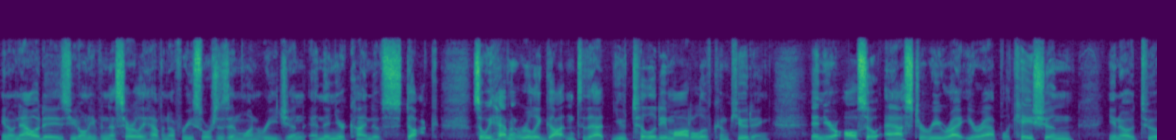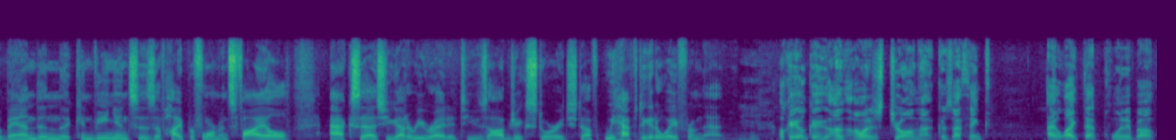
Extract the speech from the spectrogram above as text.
you know, nowadays you don't even necessarily have enough resources in one region and then you're kind of stuck. So we haven't really gotten to that utility model of computing. And you're also asked to rewrite your application, you know, to abandon the conveniences of high performance file access, you got to rewrite it to use object storage stuff. We have to get away from that. Mm -hmm. Okay, okay, I, I want to just drill on that because I think I like that point about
